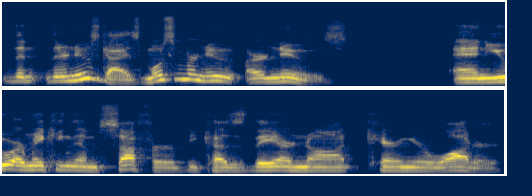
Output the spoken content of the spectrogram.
the, they're news guys. Most of them are new are news, and you are making them suffer because they are not carrying your water.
